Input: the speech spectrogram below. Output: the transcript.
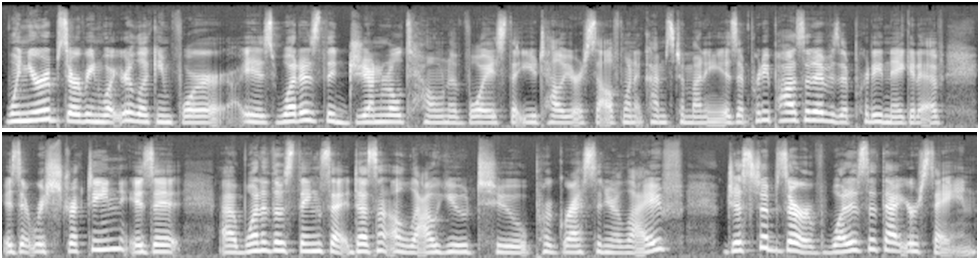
when you're observing what you're looking for is what is the general tone of voice that you tell yourself when it comes to money? Is it pretty positive? Is it pretty negative? Is it restricting? Is it uh, one of those things that doesn't allow you to progress in your life? Just observe what is it that you're saying?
